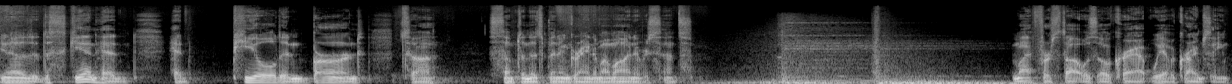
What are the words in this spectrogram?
you know, the, the skin had had peeled and burned. It's uh, something that's been ingrained in my mind ever since. My first thought was, oh crap, we have a crime scene.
